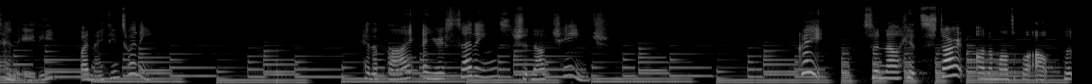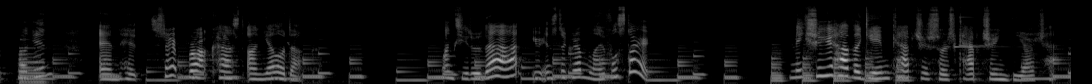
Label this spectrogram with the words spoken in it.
1080 by 1920. Hit apply and your settings should now change. Great! So now hit start on a multiple output plugin and hit start broadcast on Yellow Duck. Once you do that, your Instagram live will start. Make sure you have a game capture source capturing VRChat. I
